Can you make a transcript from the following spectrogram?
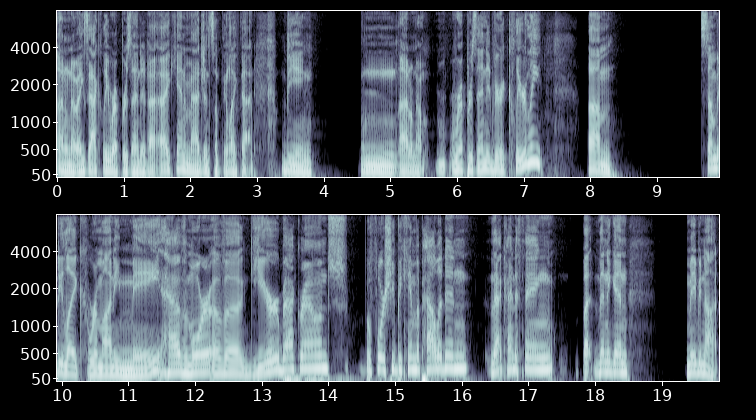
I don't know, exactly represented. I, I can't imagine something like that being, I don't know, represented very clearly. Um, somebody like Rahmani may have more of a gear background before she became a paladin, that kind of thing. But then again, maybe not.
